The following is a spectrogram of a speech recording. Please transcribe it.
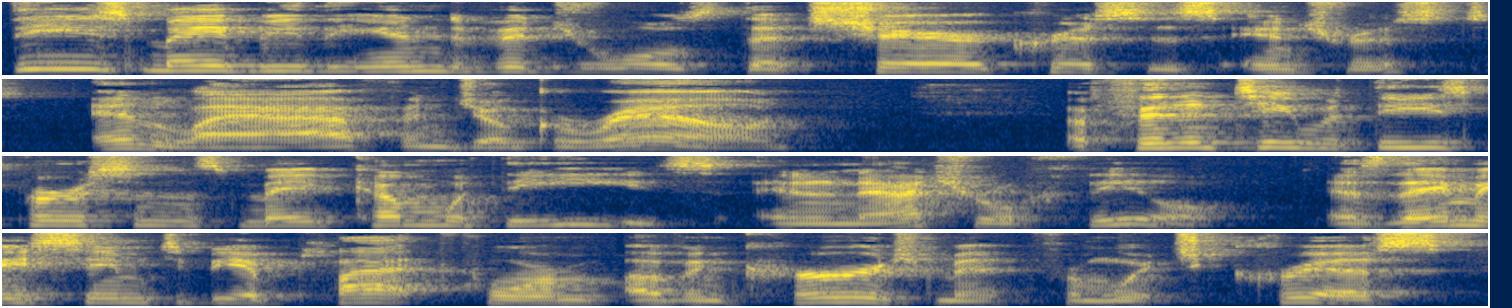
these may be the individuals that share Chris's interest and laugh and joke around. Affinity with these persons may come with ease and a natural feel, as they may seem to be a platform of encouragement from which Chris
